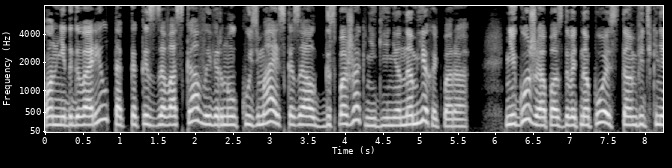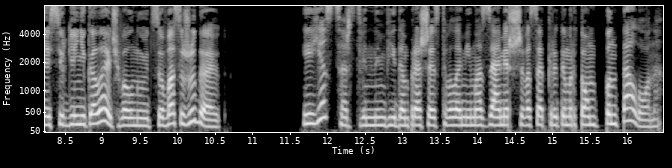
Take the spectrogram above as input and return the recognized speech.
Он не договорил, так как из-за воска вывернул Кузьма и сказал, «Госпожа княгиня, нам ехать пора». Негоже опаздывать на поезд, там ведь князь Сергей Николаевич волнуется, вас ожидают. И я с царственным видом прошествовала мимо замершего с открытым ртом панталона.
